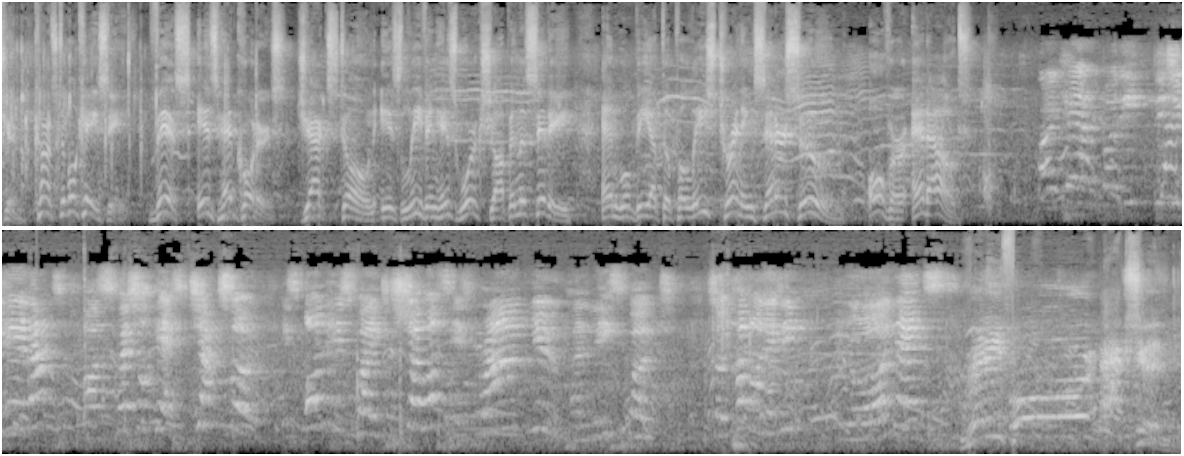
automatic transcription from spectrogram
Attention, Constable Casey. This is headquarters. Jack Stone is leaving his workshop in the city and will be at the police training center soon. Over and out. Okay, everybody, did you hear that? Our special guest, Jack Stone, is on his way to show us his brand new police boat. So come on, Eddie, you're next. Ready for action.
